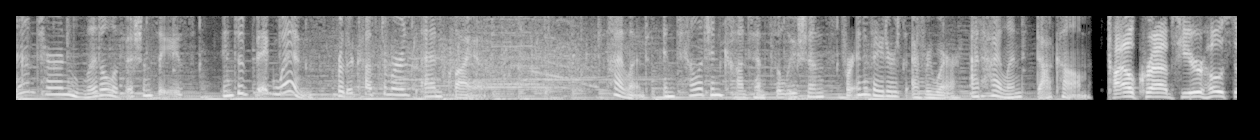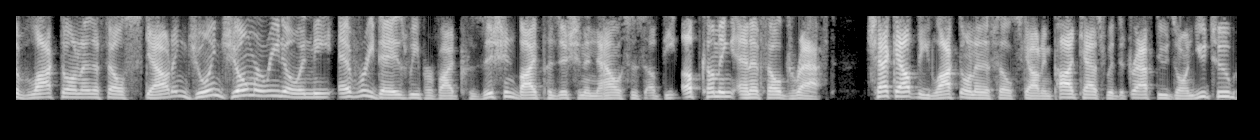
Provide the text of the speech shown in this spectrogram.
and turn little efficiencies into big wins for their customers and clients. Highland, intelligent content solutions for innovators everywhere at highland.com. Kyle Crabbs here, host of Locked On NFL Scouting. Join Joe Marino and me every day as we provide position by position analysis of the upcoming NFL draft. Check out the Locked On NFL Scouting podcast with the draft dudes on YouTube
